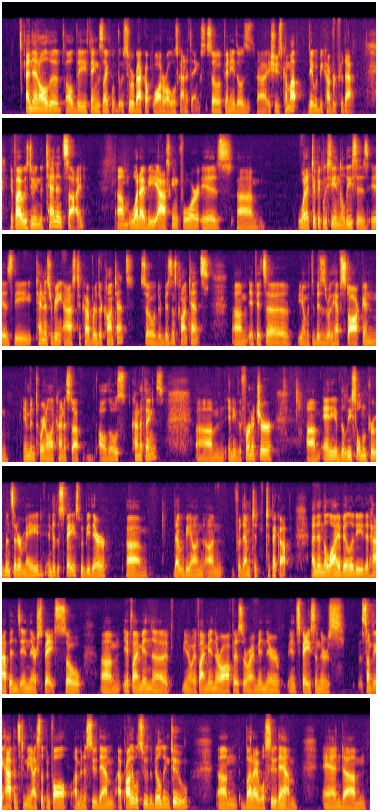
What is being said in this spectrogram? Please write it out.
and then all the all the things like the sewer backup water, all those kind of things. So if any of those uh, issues come up, they would be covered for that. If I was doing the tenant side, um, what I'd be asking for is um, what I typically see in the leases is the tenants are being asked to cover their contents, so their business contents. Um, if it's a you know, it's a business where they have stock and inventory and all that kind of stuff, all those kind of things. Um, any of the furniture, um, any of the leasehold improvements that are made into the space would be there. Um, that would be on on for them to to pick up, and then the liability that happens in their space. So um, if I'm in the you know, if I'm in their office or I'm in their in space and there's something happens to me, I slip and fall, I'm going to sue them. I probably will sue the building too, um, but I will sue them. And um,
